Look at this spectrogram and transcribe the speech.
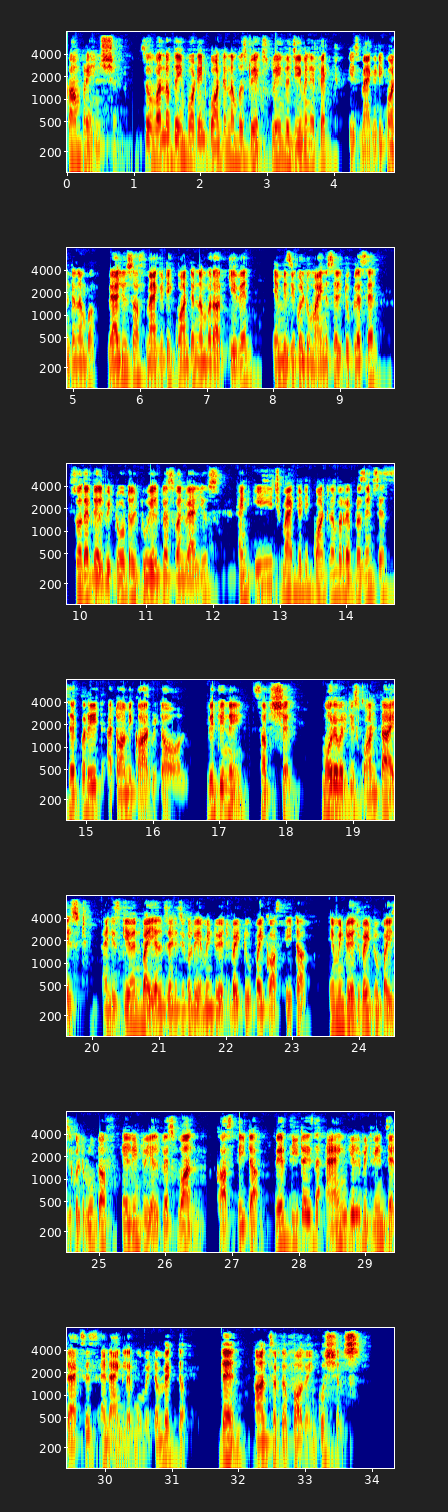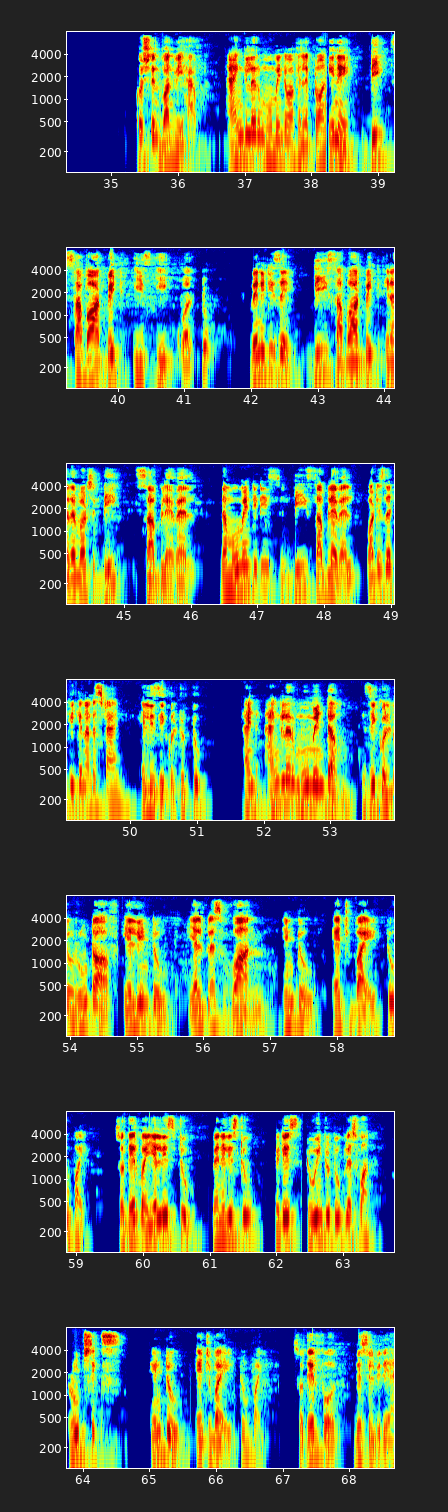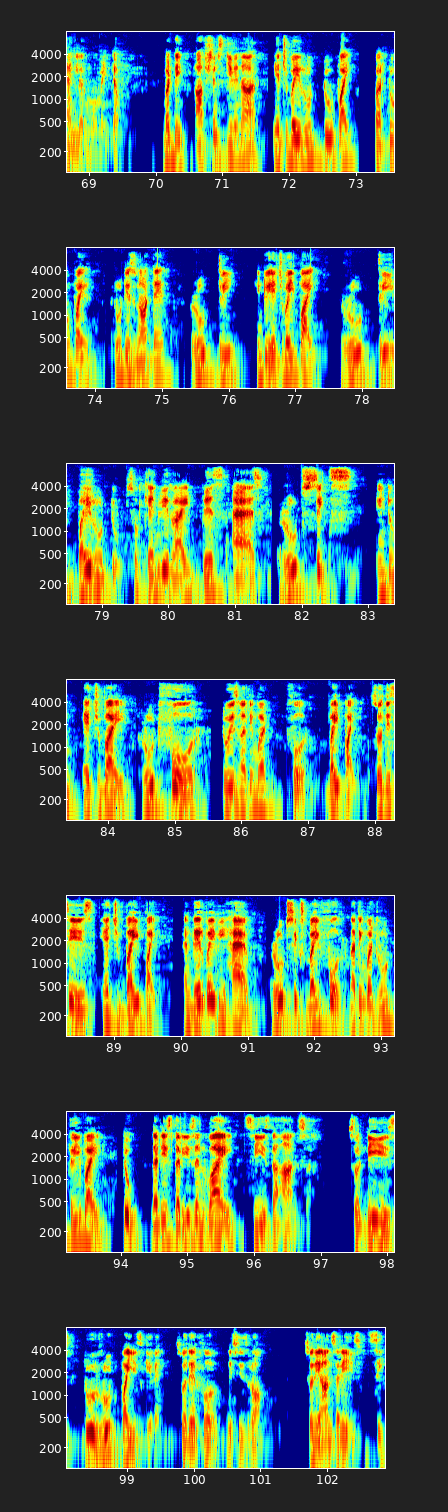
comprehension. So one of the important quantum numbers to explain the Zeeman effect is magnetic quantum number. Values of magnetic quantum number are given m is equal to minus L2 plus L so that there will be total 2L plus 1 values and each magnetic quantum number represents a separate atomic orbital within a subshell. Moreover, it is quantized and is given by Lz is equal to m into h by 2 pi cos theta m into h by 2 pi is equal to root of L into L plus 1 cos theta where theta is the angle between z-axis and angular momentum vector. Then answer the following questions. Question 1 we have angular momentum of electron in a d suborbit is equal to when it is a d suborbit in other words d sublevel the moment it is d sublevel what is that we can understand L is equal to 2 and angular momentum is equal to root of L into L plus 1 into h by 2 pi. So thereby L is 2. When L is 2, it is 2 into 2 plus 1, root 6 into h by 2 pi. So therefore, this will be the angular momentum. But the options given are h by root 2 pi, for 2 pi root is not there, root 3 into h by pi, root 3 by root 2. So can we write this as root 6 into h by root 4 2 is nothing but 4 by pi. So this is h by pi and thereby we have root 6 by 4 nothing but root 3 by 2 that is the reason why C is the answer. So D is 2 root pi is given so therefore this is wrong. So the answer is C.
